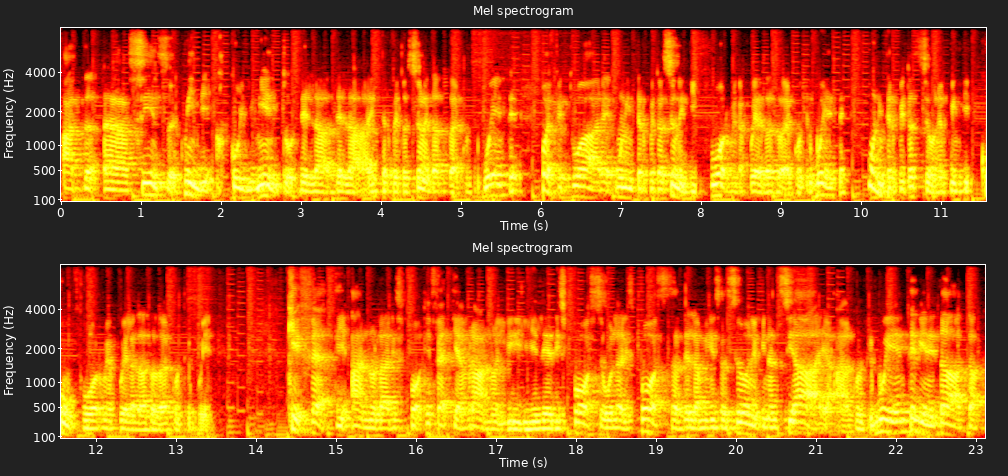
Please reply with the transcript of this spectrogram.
ad uh, e quindi accoglimento della, della, interpretazione data dal contribuente, può effettuare un'interpretazione difforme da quella data dal contribuente un'interpretazione quindi conforme a quella data dal contribuente che effetti, rispo- che effetti avranno le, le risposte o la risposta dell'amministrazione finanziaria al contribuente viene data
